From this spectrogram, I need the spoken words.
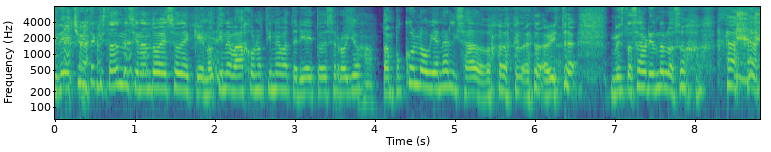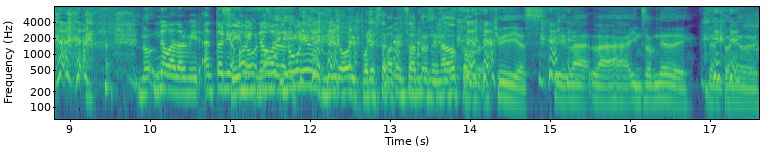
y de hecho, ahorita que estabas mencionando eso de que no tiene bajo, no tiene batería y todo ese rollo, Ajá. tampoco lo había analizado. ahorita me estás abriendo los ojos. No, No va a dormir. Antonio, Sí, hoy no, no, no, va a no voy a dormir hoy por estar pensando en por Chuy Díaz. Sí, la, la insomnia de, de Antonio de hoy.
